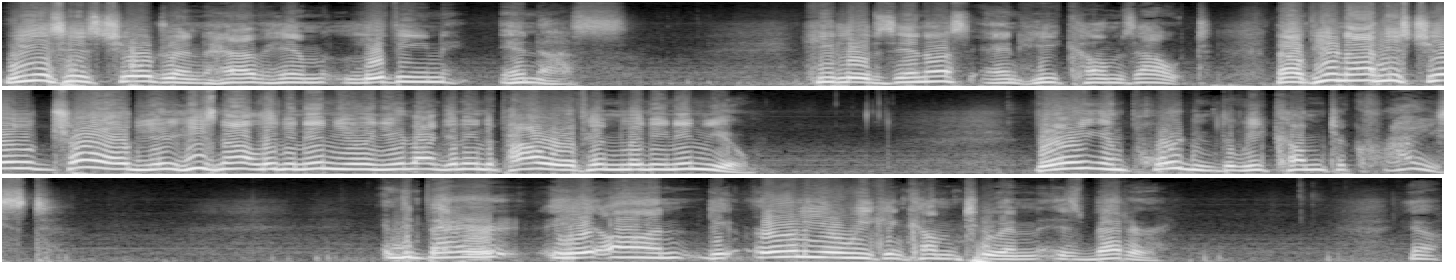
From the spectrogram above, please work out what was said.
We, as his children, have him living in us. He lives in us and he comes out. Now, if you're not his child, he's not living in you and you're not getting the power of him living in you. Very important that we come to Christ. And the better eh, on, the earlier we can come to him is better. You know,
